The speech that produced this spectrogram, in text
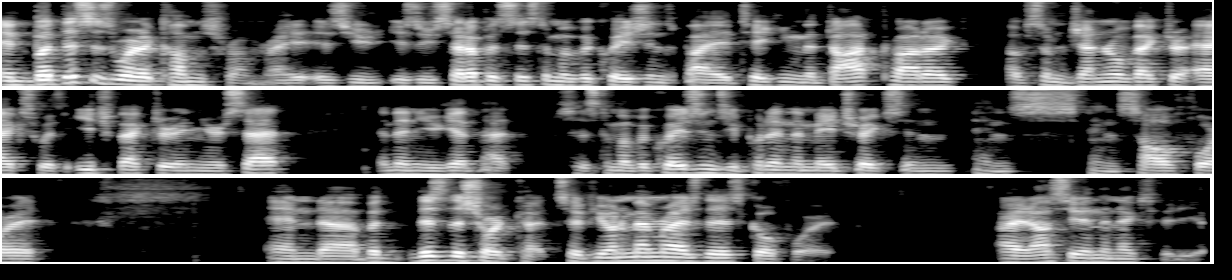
and but this is where it comes from, right? Is you is you set up a system of equations by taking the dot product of some general vector x with each vector in your set, and then you get that system of equations. You put in the matrix and and and solve for it. And uh, but this is the shortcut. So if you want to memorize this, go for it. All right, I'll see you in the next video.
